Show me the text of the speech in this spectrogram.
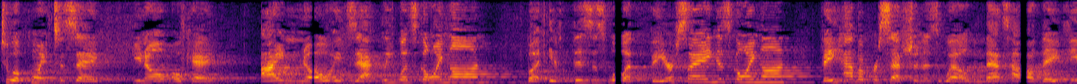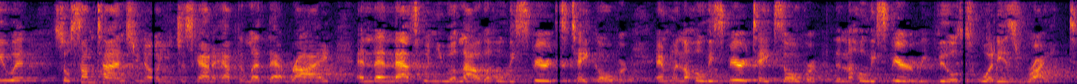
to a point to say, you know, okay, I know exactly what's going on, but if this is what they're saying is going on, they have a perception as well, and that's how they view it. So sometimes, you know, you just kind of have to let that ride. And then that's when you allow the Holy Spirit to take over. And when the Holy Spirit takes over, then the Holy Spirit reveals what is right.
